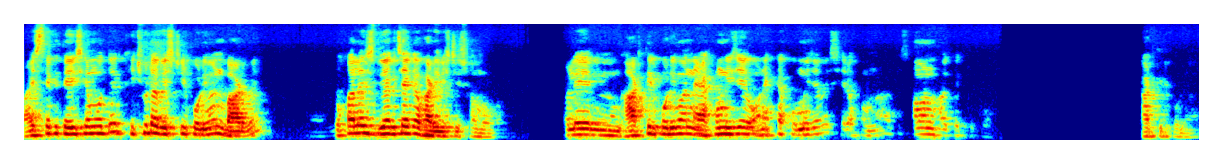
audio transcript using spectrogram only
বাইশ থেকে তেইশের মধ্যে কিছুটা বৃষ্টির পরিমাণ বাড়বে। লোকালাইজ দু এক জায়গায় ভারী বৃষ্টির সম্ভাবনা। ফলে ঘাটতির পরিমাণ এখনই যে অনেকটা কমে যাবে সেরকম না, সামান্য হয়তো একটু ঘাটতির পরিমাণ।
